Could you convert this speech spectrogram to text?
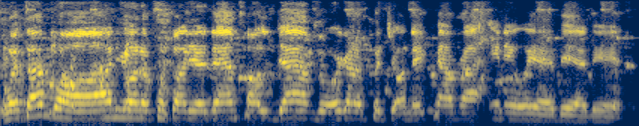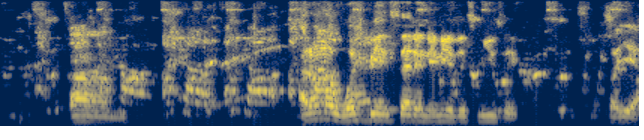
What's going up, Juan? You want to put on your dance hall jams, or we're gonna put you on the camera anyway, baby. Um, I don't know what's being said in any of this music, but yeah.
